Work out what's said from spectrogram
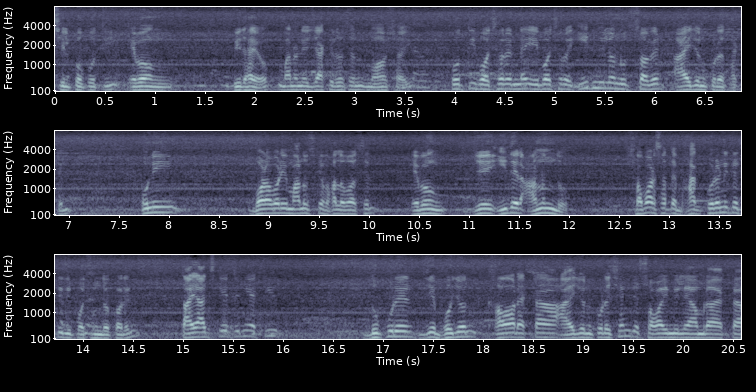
শিল্পপতি এবং বিধায়ক মাননীয় জাকির হোসেন মহাশয় প্রতি বছরের ন্যায় এবছরও ঈদ মিলন উৎসবের আয়োজন করে থাকেন। উনি বরাবরই মানুষকে ভালোবাসেন এবং যে ঈদের আনন্দ সবার সাথে ভাগ করে নিতে তিনি পছন্দ করেন। তাই আজকে তিনি একটি দুপুরের যে ভোজন, খাওয়ার একটা আয়োজন করেছেন যে সবাই মিলে আমরা একটা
